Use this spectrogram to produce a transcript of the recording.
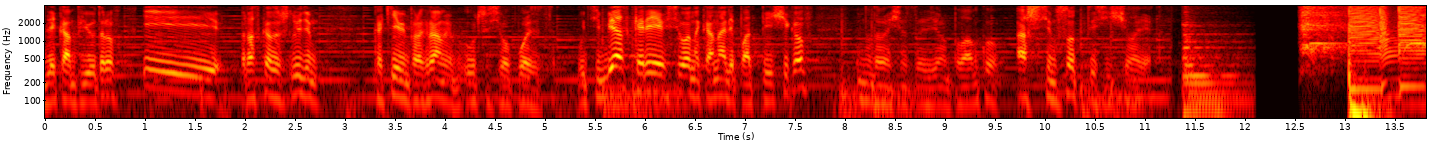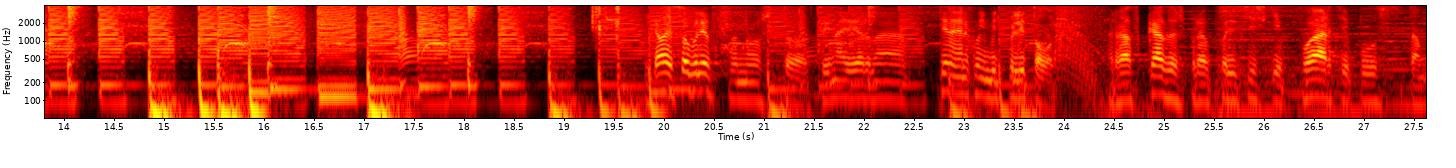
для компьютеров, и рассказываешь людям, какими программами лучше всего пользоваться. У тебя, скорее всего, на канале подписчиков, ну давай сейчас зайдем планку, аж 700 тысяч человек. Николай Соболев, ну что, ты, наверное, ты, наверное, какой-нибудь политолог рассказываешь про политические партии, по там,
